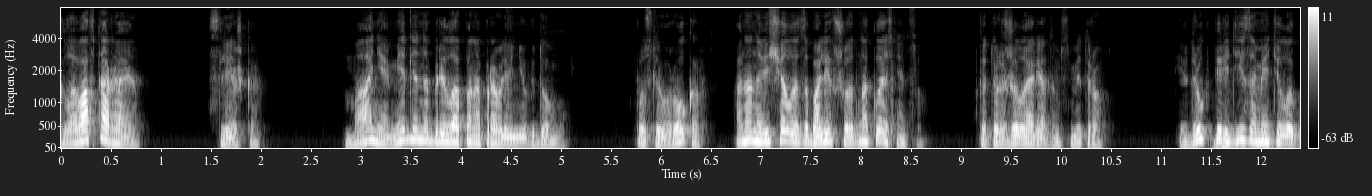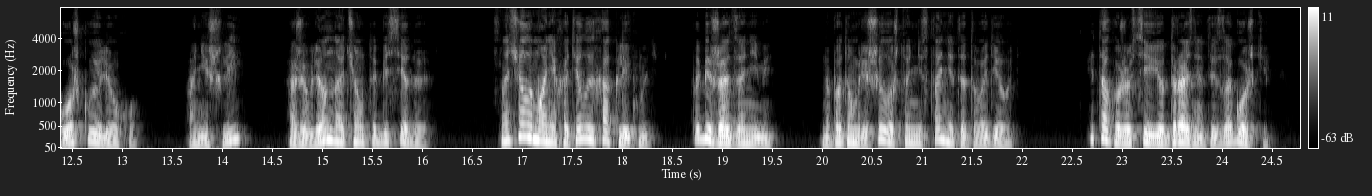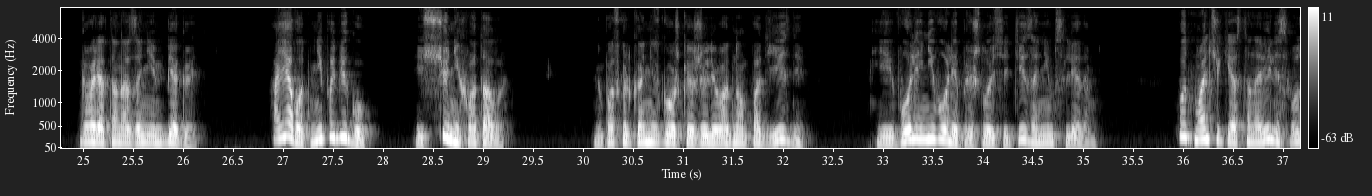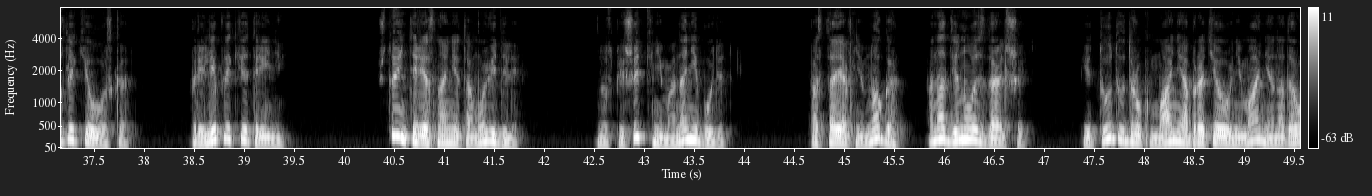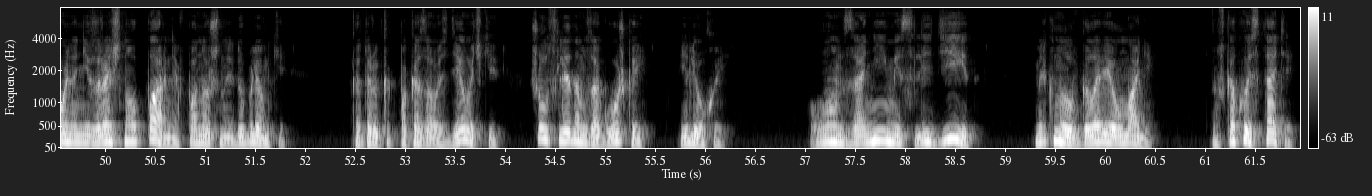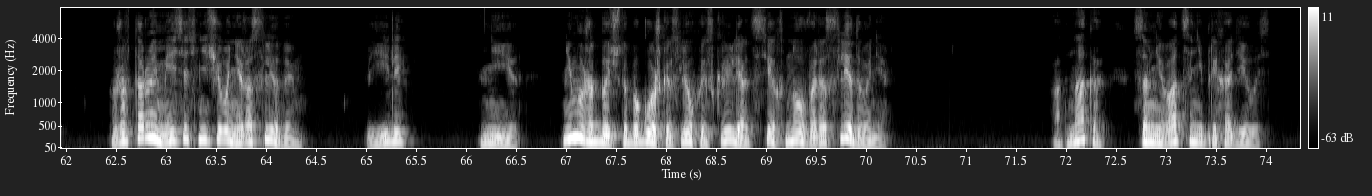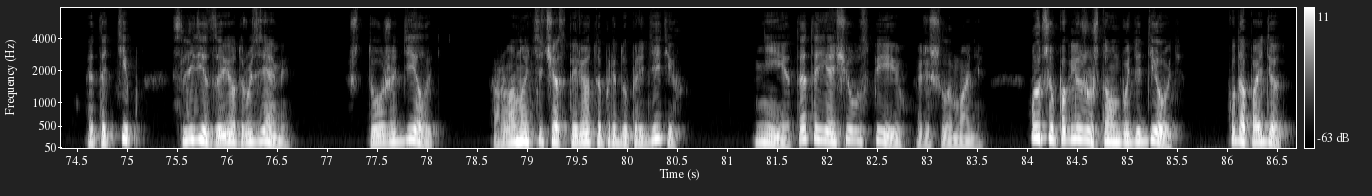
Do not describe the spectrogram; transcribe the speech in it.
Глава вторая. Слежка. Маня медленно брела по направлению к дому. После уроков она навещала заболевшую одноклассницу, которая жила рядом с метро. И вдруг впереди заметила Гошку и Леху. Они шли, оживленно о чем-то беседуя. Сначала Маня хотела их окликнуть, побежать за ними, но потом решила, что не станет этого делать. И так уже все ее дразнят из-за Гошки. Говорят, она за ним бегает. А я вот не побегу. Еще не хватало. Но поскольку они с Гошкой жили в одном подъезде, ей волей-неволей пришлось идти за ним следом. Вот мальчики остановились возле киоска, прилипли к витрине. Что интересно они там увидели? Но спешить к ним она не будет. Постояв немного, она двинулась дальше. И тут вдруг Маня обратила внимание на довольно невзрачного парня в поношенной дубленке, который, как показалось девочке, шел следом за Гошкой и Лехой. «Он за ними следит!» Мелькнуло в голове у Мани. Но с какой стати? Уже второй месяц ничего не расследуем. Или... Нет, не может быть, чтобы Гошка с Лехой скрыли от всех новое расследование. Однако сомневаться не приходилось. Этот тип следит за ее друзьями. Что же делать? Рвануть сейчас вперед и предупредить их? Нет, это я еще успею, решила Маня. Лучше погляжу, что он будет делать. Куда пойдет.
